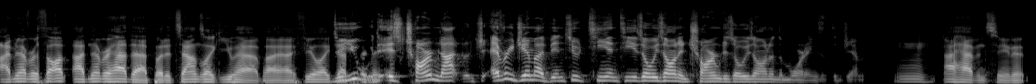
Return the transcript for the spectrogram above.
I've never thought. I've never had that, but it sounds like you have. I, I feel like Do you? been- Is Charmed not every gym I've been to? TNT is always on, and Charmed is always on in the mornings at the gym. Mm, I haven't seen it.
